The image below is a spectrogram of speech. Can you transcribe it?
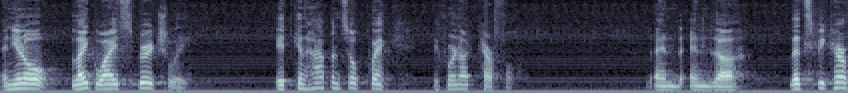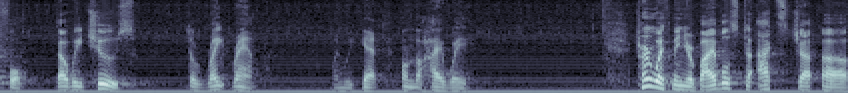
And you know, likewise, spiritually, it can happen so quick if we're not careful. And, and uh, let's be careful that we choose the right ramp when we get on the highway. Turn with me in your Bibles to Acts, uh,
